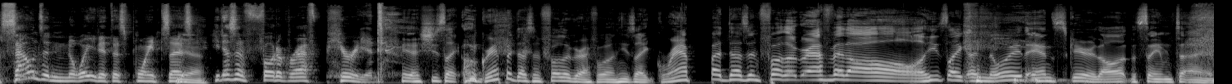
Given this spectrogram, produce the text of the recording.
sounds annoyed at this point, says Yeah. he doesn't photograph. Period. yeah she's like oh grandpa doesn't photograph well and he's like grandpa doesn't photograph at all he's like annoyed and scared all at the same time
